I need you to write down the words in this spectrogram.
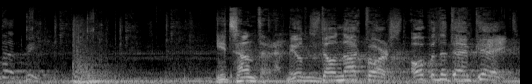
Could that be? It's Hunter. Mutants don't knock first. Open the damn gate.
